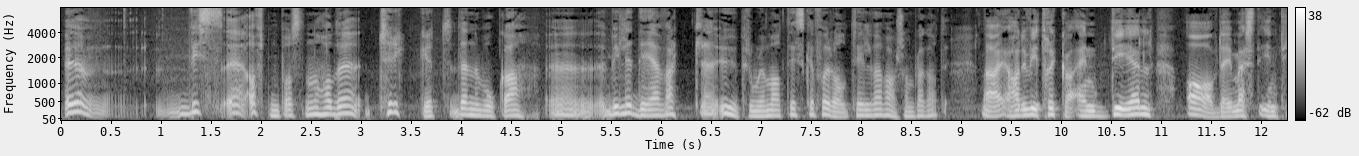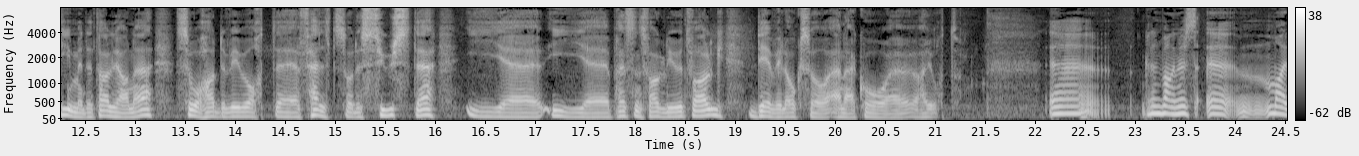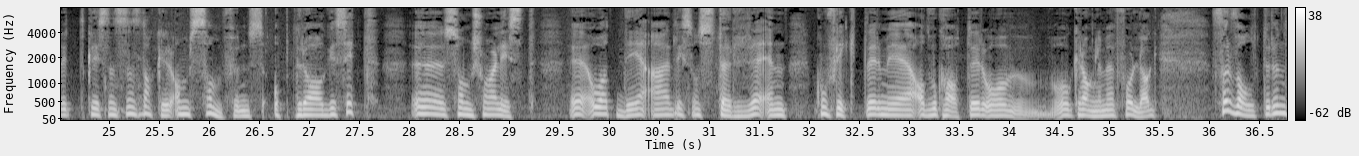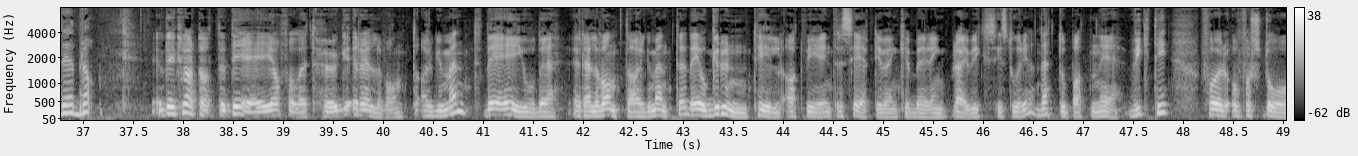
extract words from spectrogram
Um hvis eh, Aftenposten hadde trykket denne boka, eh, ville det vært uproblematiske forhold til Vær varsom-plakater? Nei, hadde vi trykka en del av de mest intime detaljene, så hadde vi vært felt så det suste i, i Pressens faglige utvalg. Det ville også NRK ha gjort. Knut Magnus, Marit Christensen snakker om samfunnsoppdraget sitt som journalist. Eh, og at det er liksom større enn konflikter med advokater og, og krangler med forlag. Forvalter hun det bra? Det er klart at det er iallfall et høyrelevant argument. Det er jo det relevante argumentet. Det er jo grunnen til at vi er interessert i Wenche Behring Breiviks historie. Nettopp at den er viktig for å forstå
